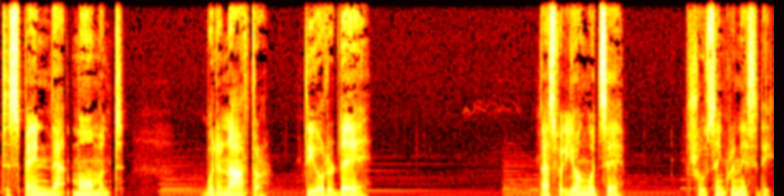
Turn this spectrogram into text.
to spend that moment with an otter the other day. That's what Jung would say through synchronicity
